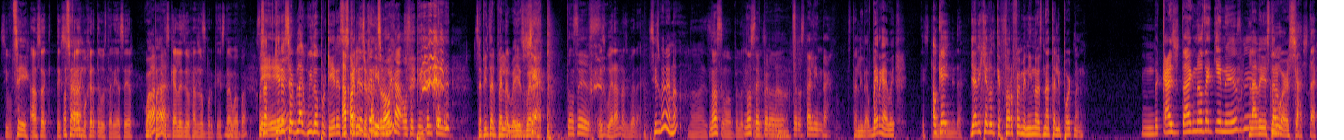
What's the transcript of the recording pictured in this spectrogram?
Sí. Sí. Ah, o sea, te, O si sea- fueras mujer, ¿te gustaría ser Guapa. Scarlett Johansson porque está guapa? O sea, Sí. ¿quieres ser Black Widow porque eres Aparte Scarlett es Johansson, pelirroja o se pinta el pelo. Se pinta el Se pelo, el güey. Es güera. Entonces, ¿Es güera o no es güera? Sí es güera, ¿no? No, es no, sé- como pelo que no sé, pero, ¿no? pero está linda. Está linda. Verga, güey. Está Ok, linda. ya dijeron que Thor femenino es Natalie Portman. Mm, De hashtag no sé quién es, güey. La de Star ¿Cómo? Wars. Hashtag.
